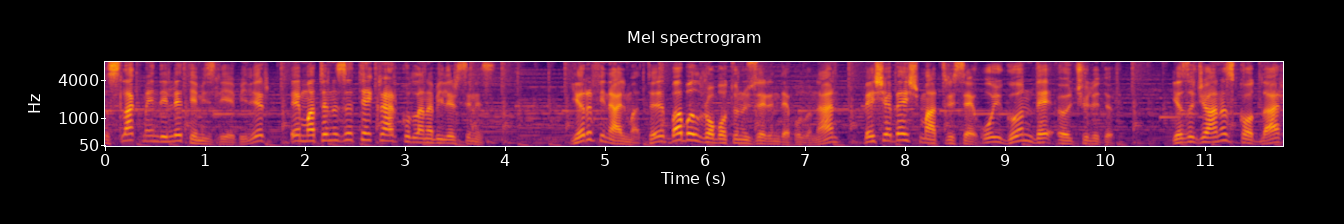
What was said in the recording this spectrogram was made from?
ıslak mendille temizleyebilir ve matınızı tekrar kullanabilirsiniz. Yarı final matı Bubble robotun üzerinde bulunan 5'e 5 matrise uygun ve ölçülüdür. Yazacağınız kodlar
